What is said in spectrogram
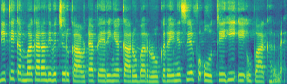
ਜਿੱਥੇ ਕੰਮਾਂਕਾਰਾਂ ਦੇ ਵਿੱਚ ਰੁਕਾਵਟਾਂ ਪੈ ਰਹੀਆਂ, ਕਾਰੋਬਾਰ ਰੋਕ ਰਹੇ ਨੇ, ਸਿਰਫ ਉੱਥੇ ਹੀ ਇਹ ਉਪਾਅ ਕਰਨਾ ਹੈ।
